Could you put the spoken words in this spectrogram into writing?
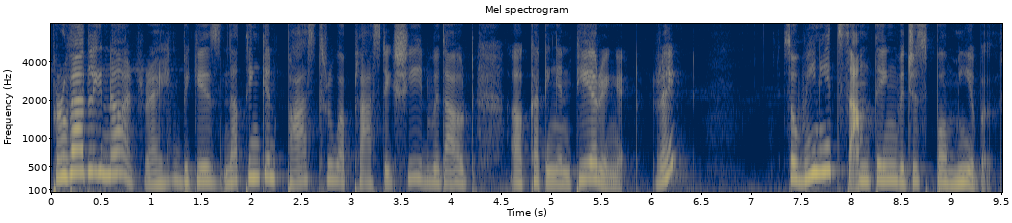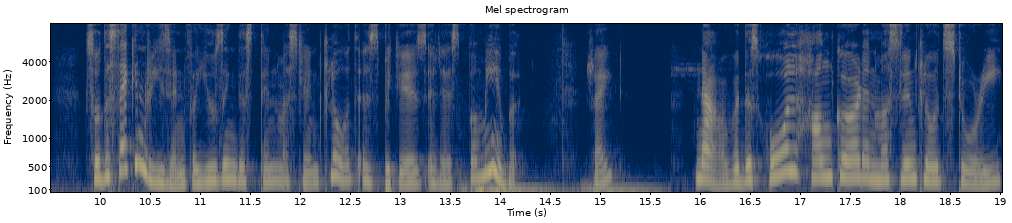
Probably not, right? Because nothing can pass through a plastic sheet without uh, cutting and tearing it, right? So we need something which is permeable. So the second reason for using this thin muslin cloth is because it is permeable, right? Now, with this whole hung curd and muslin clothes story,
